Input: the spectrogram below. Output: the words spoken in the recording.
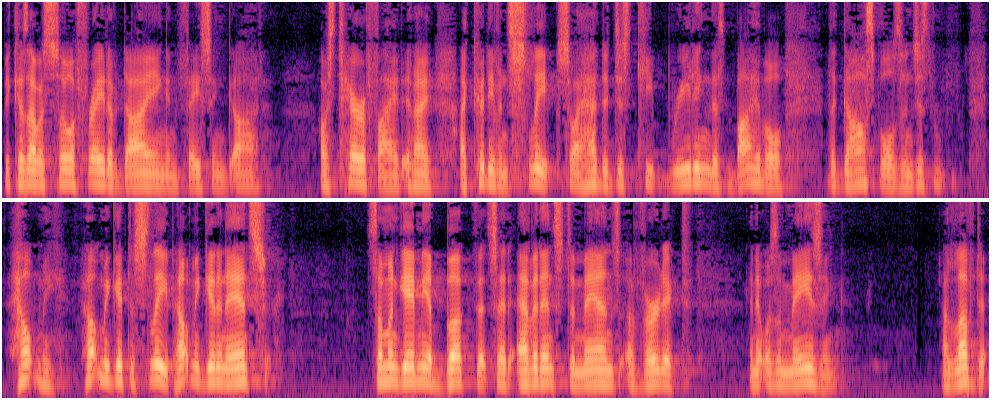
because I was so afraid of dying and facing God. I was terrified and I, I couldn't even sleep. So I had to just keep reading this Bible, the Gospels, and just help me. Help me get to sleep. Help me get an answer. Someone gave me a book that said Evidence Demands a Verdict, and it was amazing. I loved it.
